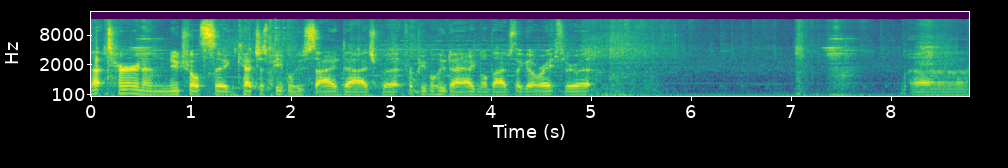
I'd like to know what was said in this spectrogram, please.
That turn and neutral sig catches people who side dodge, but for people who diagonal dodge, they go right through it. Uh,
